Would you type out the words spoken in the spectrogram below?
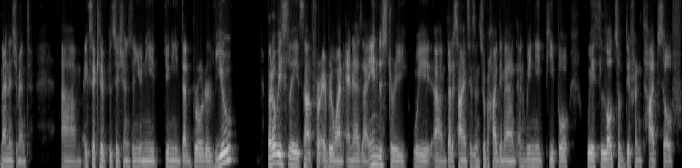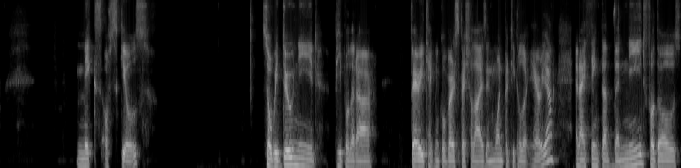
management um, executive positions then you need you need that broader view. But obviously it's not for everyone. And as an industry we um, data science is in super high demand and we need people with lots of different types of mix of skills. So we do need people that are very technical very specialized in one particular area. And i think that the need for those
